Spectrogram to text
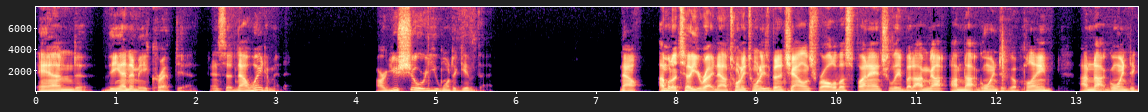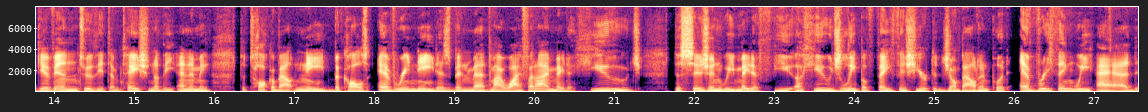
And the enemy crept in and said, Now, wait a minute. Are you sure you want to give that? Now, I'm going to tell you right now, 2020 has been a challenge for all of us financially, but I'm not, I'm not going to complain. I'm not going to give in to the temptation of the enemy to talk about need because every need has been met. My wife and I made a huge decision. We made a, few, a huge leap of faith this year to jump out and put everything we had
